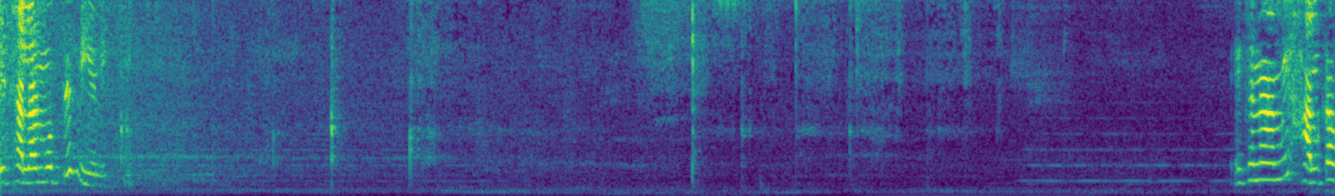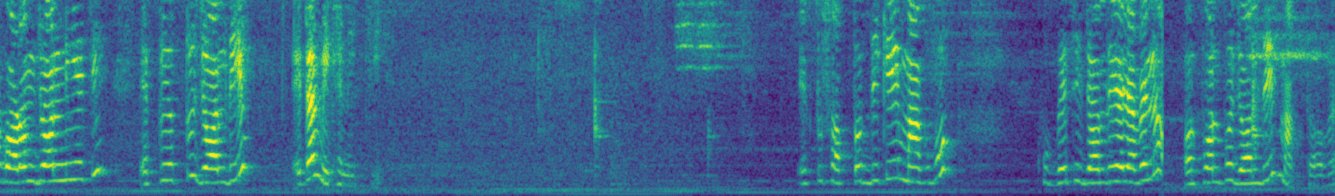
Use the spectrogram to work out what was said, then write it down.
এই থালার মধ্যে নিয়ে নিচ্ছি। এখানে আমি হালকা গরম জল নিয়েছি, একটু একটু জল দিয়ে এটা মেখে নিচ্ছি। একটু শক্তর দিকেই মাখবো, খুব বেশি জল দেওয়া যাবে না, অল্প অল্প জল দিয়ে মাখতে হবে।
